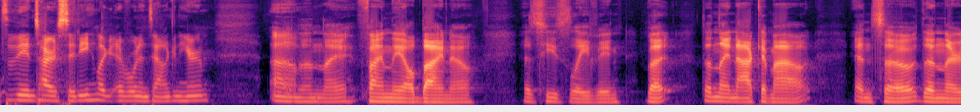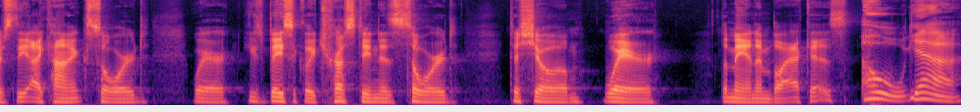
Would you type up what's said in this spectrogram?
to the entire city, like everyone in town can hear him. and then they find the albino as he's leaving, but then they knock him out. And so then there's the iconic sword where he's basically trusting his sword to show him where the man in black is. Oh yeah.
